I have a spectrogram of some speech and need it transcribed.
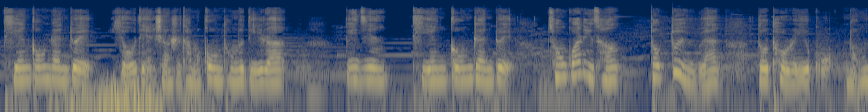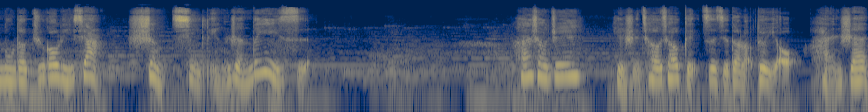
天宫战队有点像是他们共同的敌人。毕竟天宫战队从管理层到队员都透着一股浓浓到居高临下、盛气凌人的意思。”韩小军也是悄悄给自己的老队友寒山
